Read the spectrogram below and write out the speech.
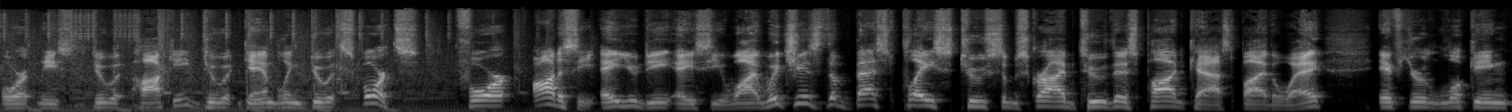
or at least Do It Hockey, Do It Gambling, Do It Sports for Audacy, A U D A C Y, which is the best place to subscribe to this podcast, by the way, if you're looking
